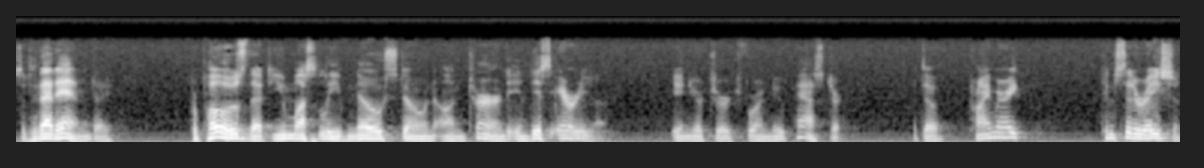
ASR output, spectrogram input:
So, to that end, I propose that you must leave no stone unturned in this area in your church for a new pastor. It's a primary consideration.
